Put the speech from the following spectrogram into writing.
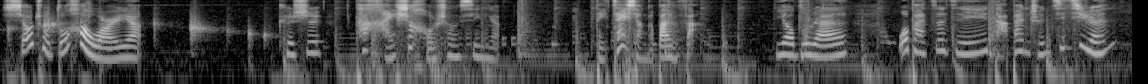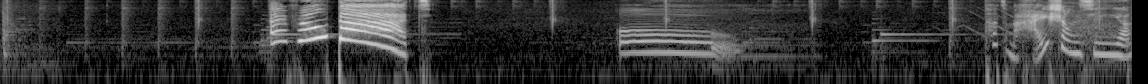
小丑多好玩呀！可是他还是好伤心呀，得再想个办法，要不然我把自己打扮成机器人。A robot！哦，他怎么还伤心呀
